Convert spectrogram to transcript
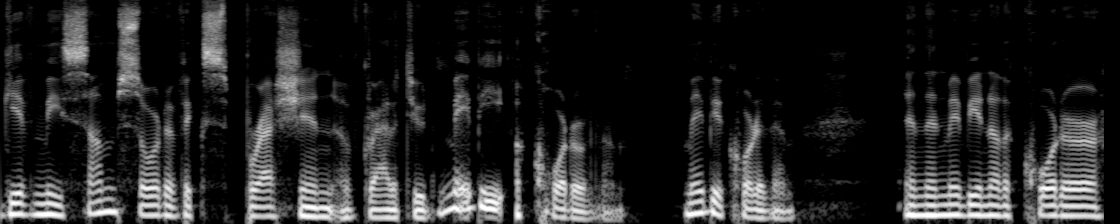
give me some sort of expression of gratitude, maybe a quarter of them, maybe a quarter of them. And then maybe another quarter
